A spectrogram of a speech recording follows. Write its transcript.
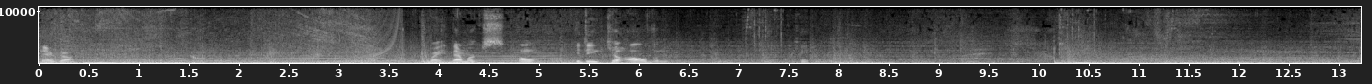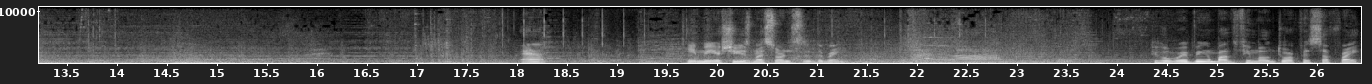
There we go. Right, that works. Oh, it didn't kill all of them. Okay, maybe I should use my sword instead of the ring. People raving about the female dwarf and stuff, right?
